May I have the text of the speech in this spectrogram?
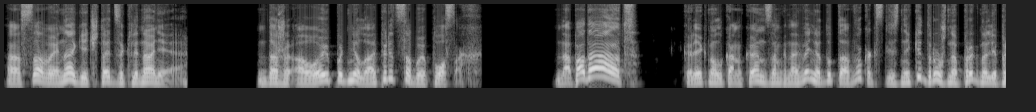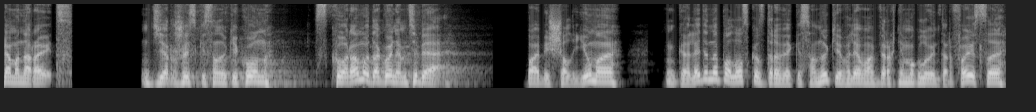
а Сава и Наги читать заклинания. Даже Аой подняла перед собой посох. «Нападают!» — крикнул Канкан за мгновение до того, как слизняки дружно прыгнули прямо на рейд. «Держись, Кисануки-кун! Скоро мы догоним тебя!» — пообещал Юма, глядя на полоску здоровья Кисануки в левом верхнем углу интерфейса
